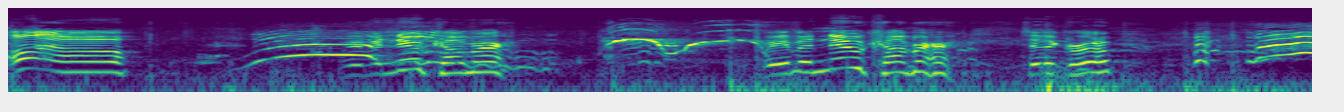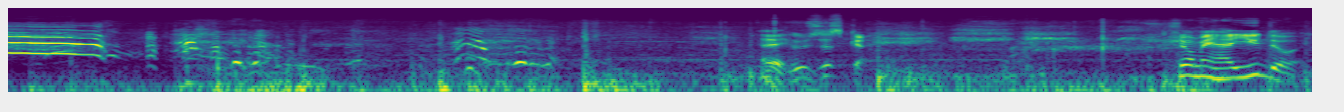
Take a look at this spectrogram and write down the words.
Uh-oh. We have a newcomer. We have a newcomer to the group. Hey, who's this guy? Show me how you do it.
